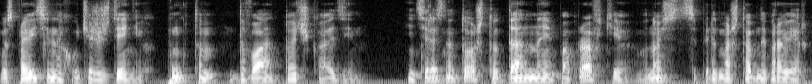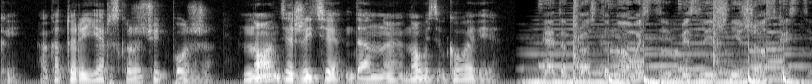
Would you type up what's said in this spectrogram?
в исправительных учреждениях пунктом 2.1. Интересно то, что данные поправки вносятся перед масштабной проверкой, о которой я расскажу чуть позже. Но держите данную новость в голове. Это просто новости, без лишней жесткости.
